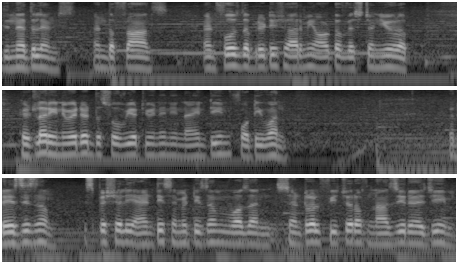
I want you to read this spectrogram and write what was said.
the Netherlands, and the France, and forced the British Army out of Western Europe. Hitler invaded the Soviet Union in 1941. Racism, especially anti Semitism, was a central feature of Nazi regime.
